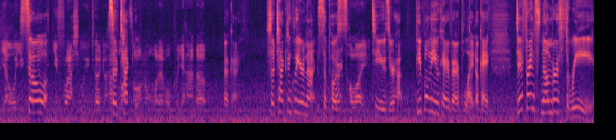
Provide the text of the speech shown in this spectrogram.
You, yeah, or you So- you flash or you turn your So hazard tech- lights on or whatever, or put your hand up. Okay. So technically, you're not Very supposed polite. to use your. Ha- People in the UK are very polite. Okay. Difference number three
